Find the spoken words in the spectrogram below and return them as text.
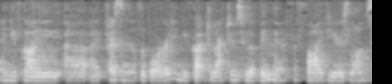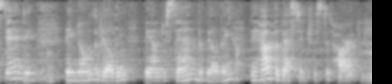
And you've got a, uh, a, president of the board and you've got directors who have been there for five years long standing, mm-hmm. they know the building, they understand the building, yeah. they have the best interest at heart. Mm-hmm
